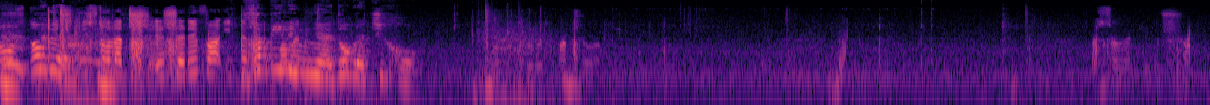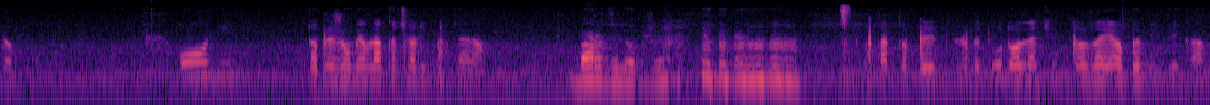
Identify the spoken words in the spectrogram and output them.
no, zdobyć pistolet sz- szeryfa i ten Zabili mnie, dobra, cicho. To wytłumaczyłem. Jestem w jakimś domu. Oni... Dobrze, że umiem latać helikoptera. Bardzo dobrze. A tak to by, żeby tu dolecieć, to zajęłoby mi wiekami.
